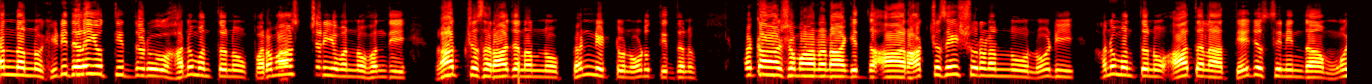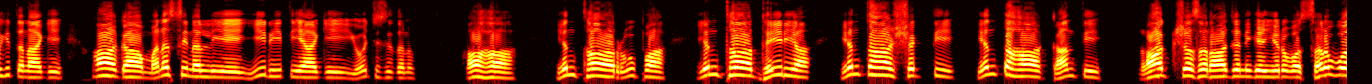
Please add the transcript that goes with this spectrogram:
ತನ್ನನ್ನು ಹಿಡಿದೆಳೆಯುತ್ತಿದ್ದರೂ ಹನುಮಂತನು ಪರಮಾಶ್ಚರ್ಯವನ್ನು ಹೊಂದಿ ರಾಕ್ಷಸ ರಾಜನನ್ನು ಕಣ್ಣಿಟ್ಟು ನೋಡುತ್ತಿದ್ದನು. ಪ್ರಕಾಶಮಾನನಾಗಿದ್ದ ಆ ರಾಕ್ಷಸೇಶ್ವರನನ್ನು ನೋಡಿ ಹನುಮಂತನು ಆತನ ತೇಜಸ್ಸಿನಿಂದ ಮೋಹಿತನಾಗಿ ಆಗ ಮನಸ್ಸಿನಲ್ಲಿಯೇ ಈ ರೀತಿಯಾಗಿ ಯೋಚಿಸಿದನು. ಆಹಾ, ಎಂಥ ರೂಪ, ಎಂಥ ಧೈರ್ಯ ಎಂತಹ ಶಕ್ತಿ, ಎಂತಹ ಕಾಂತಿ! ರಾಕ್ಷಸ ರಾಜನಿಗೆ ಇರುವ ಸರ್ವ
